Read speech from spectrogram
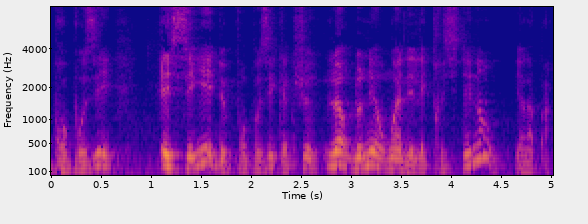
proposer, essayer de proposer quelque chose, leur donner au moins l'électricité, non, il n'y en a pas.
